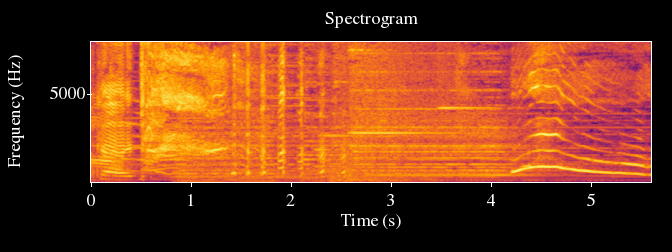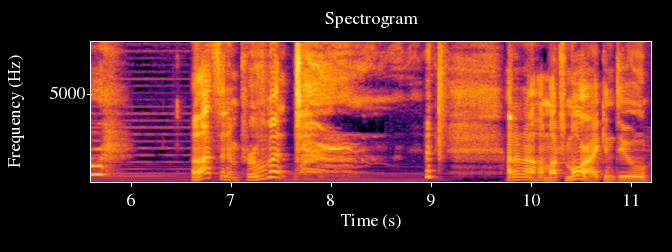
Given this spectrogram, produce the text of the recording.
okay! well, that's an improvement! I don't know how much more I can do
